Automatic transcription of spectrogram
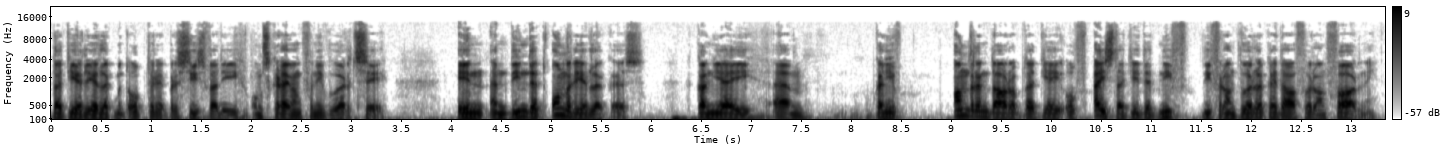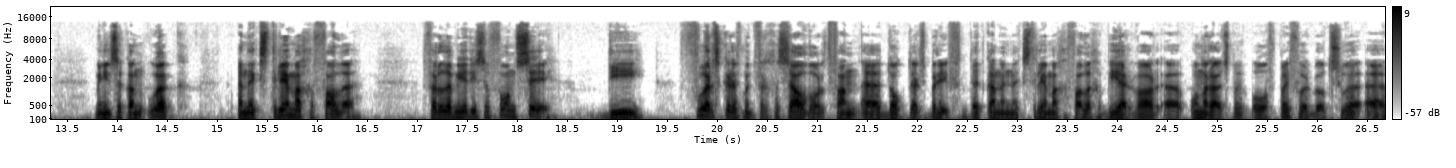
dat jy redelik moet optree presies wat die omskrywing van die woord sê. En indien dit onredelik is, kan jy ehm um, kan jy aandring daarop dat jy of eis dat jy dit nie die verantwoordelikheid daarvoor aanvaar nie. Mense kan ook in ekstreme gevalle vir hulle mediese fonds sê die voorskrif moet vergesel word van 'n uh, doktersbrief. Dit kan in ekstreme gevalle gebeur waar 'n uh, onderhoudshof byvoorbeeld so 'n uh,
